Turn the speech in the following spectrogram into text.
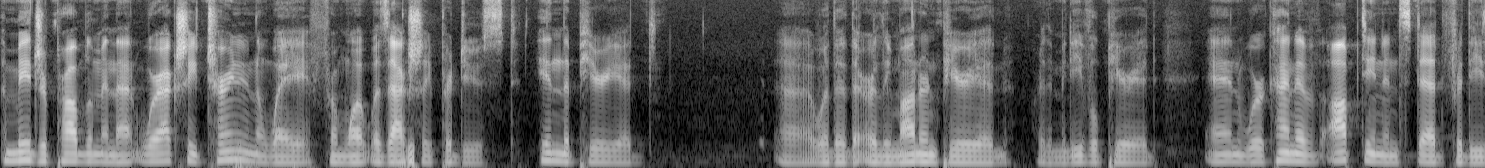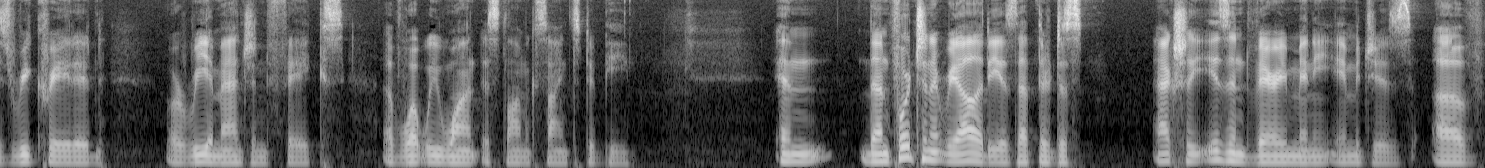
a major problem in that we're actually turning away from what was actually produced in the period, uh, whether the early modern period or the medieval period, and we're kind of opting instead for these recreated or reimagined fakes of what we want Islamic science to be. And the unfortunate reality is that there just actually isn't very many images of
